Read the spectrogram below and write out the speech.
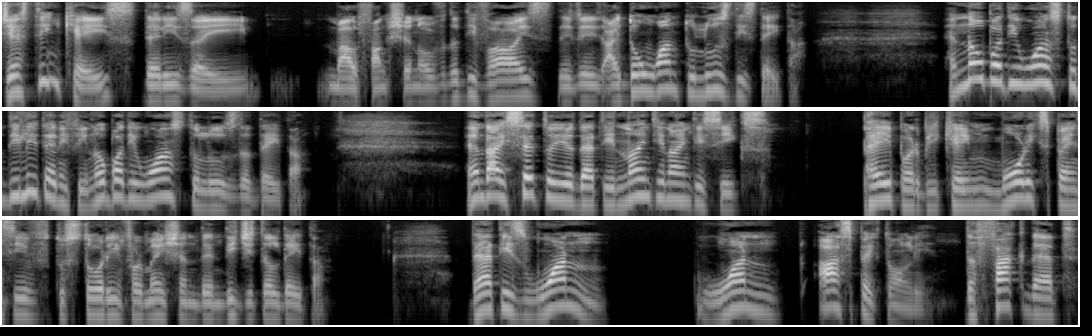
just in case there is a malfunction of the device. I don't want to lose this data. And nobody wants to delete anything, nobody wants to lose the data. And I said to you that in 1996, paper became more expensive to store information than digital data. That is one, one aspect only. The fact that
